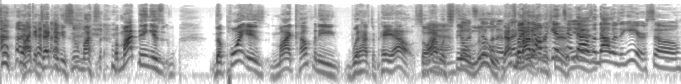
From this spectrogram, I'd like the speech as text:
sue. I could technically sue myself. But my thing is, the point is, my company would have to pay out, so I would Yeah. still So it's still lose. gonna That's affect what I But he don't only getting understand. ten thousand dollars a year, so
